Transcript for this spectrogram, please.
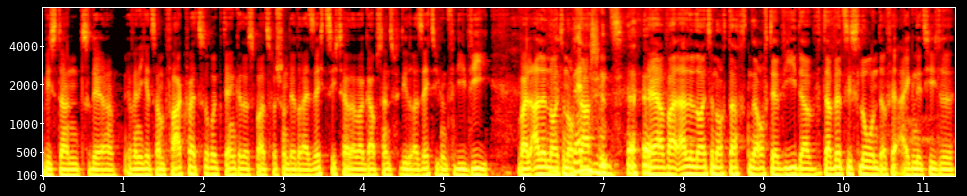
wie es dann zu der, wenn ich jetzt am Far Cry zurückdenke, das war zwar schon der 360-Teil, aber gab es eins für die 360 und für die Wii, weil alle Leute noch dachten, Vengeance. ja, weil alle Leute noch dachten, auf der Wii, da, da wird es sich lohnen, dafür eigene Titel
